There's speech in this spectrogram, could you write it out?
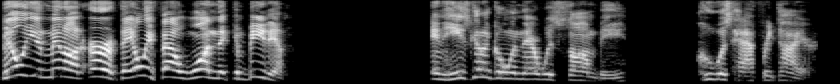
billion men on earth, they only found one that can beat him. And he's going to go in there with Zombie, who was half retired.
